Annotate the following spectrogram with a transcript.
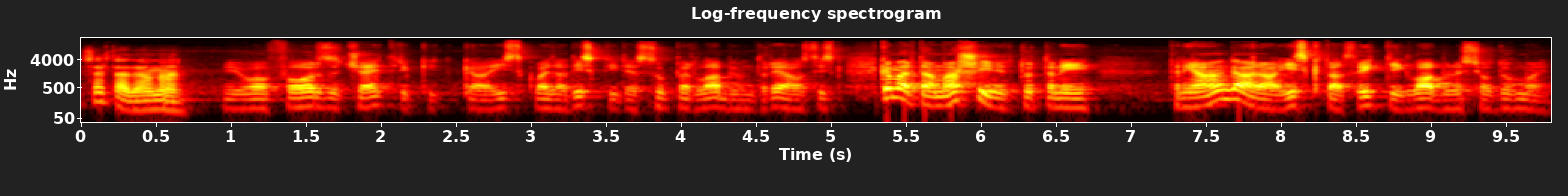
Es ar tā domāju. Jo Forza 4 ki- kā izsk, vajadzētu izskatīties super labi un realistiski. Kamēr tā mašīna ir tur tādā angārā, izskatās rītīgi labi, es jau domāju,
